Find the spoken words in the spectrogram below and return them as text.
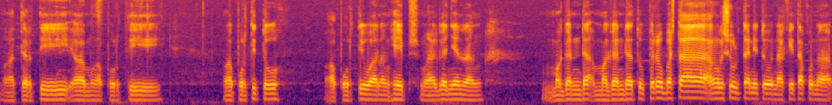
mga 30 ah, mga 40 mga 42 mga 41 ang hips mga ganyan lang maganda maganda to. Pero basta ang resulta nito nakita ko na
